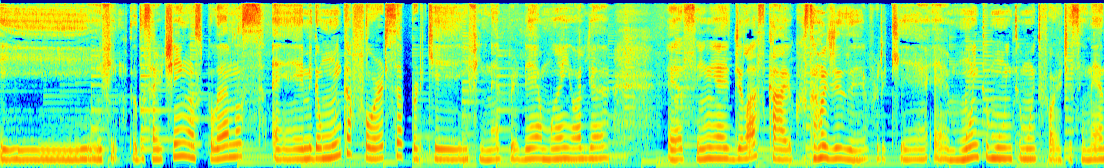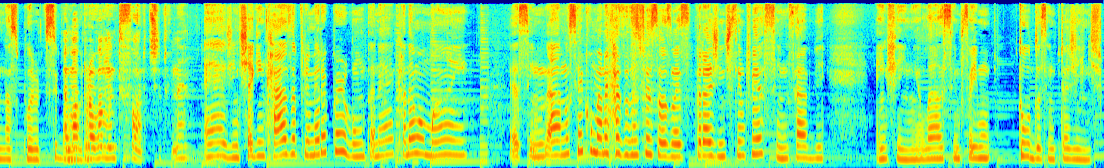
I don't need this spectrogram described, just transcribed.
E, enfim, tudo certinho, os planos. É, me deu muita força, porque, enfim, né, perder a mãe, olha, é assim, é de lascar, eu costumo dizer, porque é muito, muito, muito forte, assim, né, nosso porto seguro. É uma prova muito forte, né? É, a gente chega em casa, a primeira pergunta, né, cadê a mamãe? É assim, ah, não sei como é na casa das pessoas, mas pra gente sempre foi assim, sabe? Enfim, ela sempre foi tudo, assim, pra gente.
